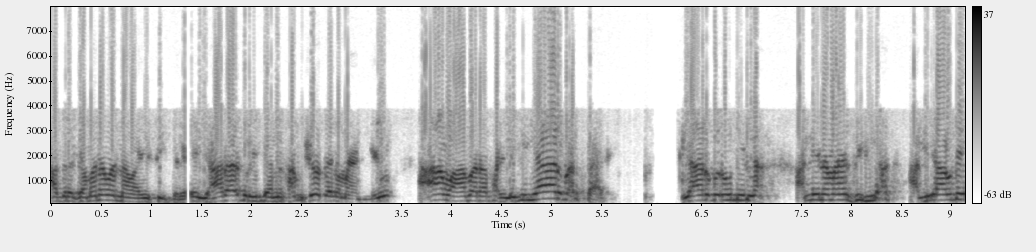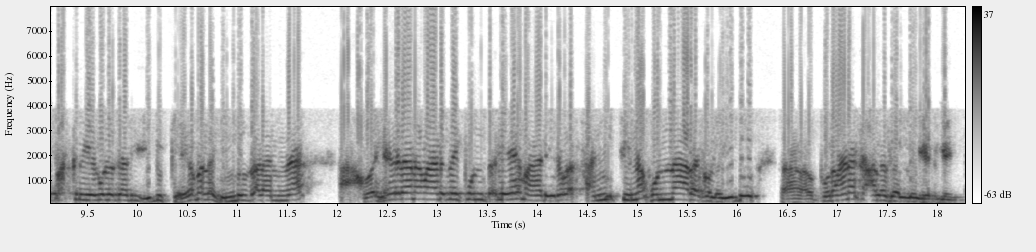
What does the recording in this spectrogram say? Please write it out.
ಅದರ ಗಮನವನ್ನ ವಹಿಸಿದ್ರೆ ಯಾರಾದ್ರೂ ಇದನ್ನು ಸಂಶೋಧನೆ ಮಾಡಲಿ ಆ ವಾವರ ಪಳ್ಳಿಗೆ ಯಾರು ಬರ್ತಾರೆ? ಯಾರು ಬರುವುದಿಲ್ಲ. ಅಲ್ಲಿ ನಮಾಜ್ ಇಲ್ಲ ಅಲ್ಲಿ ಯಾವುದೇ ಪ್ರಕ್ರಿಯೆಗಳು ನಡಿ ಇದು ಕೇವಲ ಹಿಂದೂಗಳನ್ನ ಅವಹೇಳನ ಮಾಡಬೇಕು ಅಂತಲೇ ಮಾಡಿರುವ ಸಂಚಿನ ಹುನ್ನಾರಗಳು. ಇದು ಪುರಾಣ ಕಾಲದಲ್ಲೂ ಇರಲಿಲ್ಲ.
